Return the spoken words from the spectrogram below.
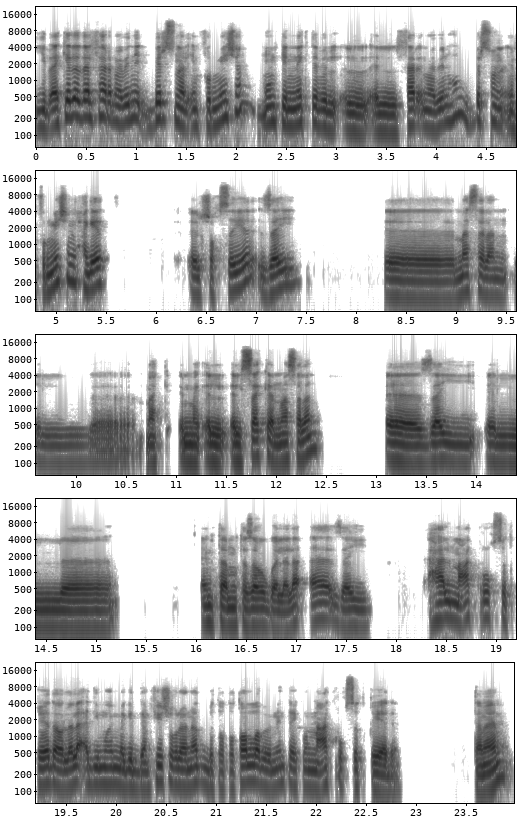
يبقى كده ده الفرق ما بين ال personal information ممكن نكتب الفرق ما بينهم ال personal information الحاجات الشخصية زي آه مثلا السكن مثلا آه زي أنت متزوج ولا لأ زي هل معاك رخصة قيادة ولا لأ دي مهمة جدا في شغلانات بتتطلب إن أنت يكون معاك رخصة قيادة تمام؟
